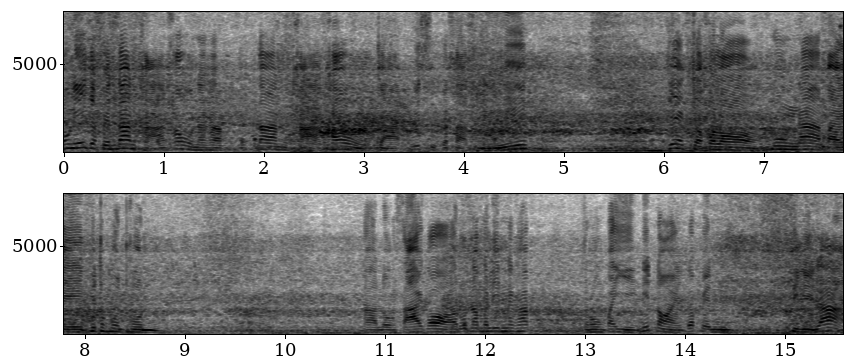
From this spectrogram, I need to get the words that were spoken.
ตรงนี้จะเป็นด้านขาเข้านะครับ ด้านขาเข้าจากวิสุทธิกษัตริย์หรือแยกจปรมุ่งหน้าไปพุทธมณฑลถ้าลงซ้ายก็รุณอมรินทร์นะครับ ตรงไปอีกนิดหน่อยก็เป็นสิริราช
